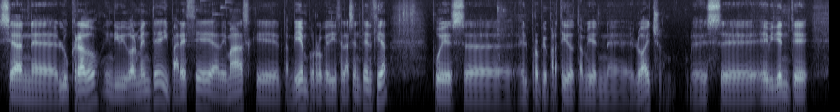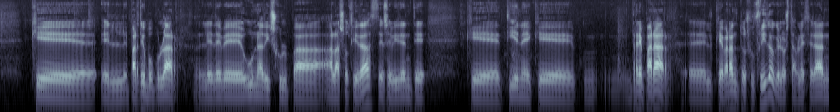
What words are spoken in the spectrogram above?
se han eh, lucrado individualmente y parece además que también, por lo que dice la sentencia, pues eh, el propio partido también eh, lo ha hecho. Es evidente que el Partido Popular le debe una disculpa a la sociedad, es evidente que tiene que mm, reparar el quebranto sufrido, que lo establecerán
